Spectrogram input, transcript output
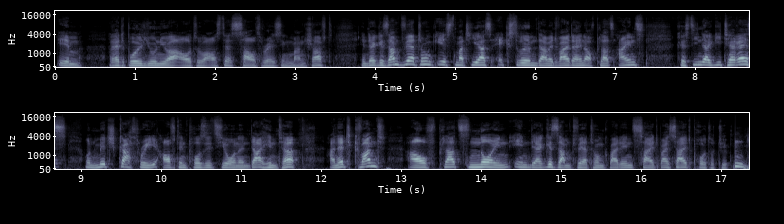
im Red Bull Junior Auto aus der South Racing Mannschaft. In der Gesamtwertung ist Matthias Ekström damit weiterhin auf Platz 1, Christina Guterres und Mitch Guthrie auf den Positionen dahinter. Annette Quandt auf Platz 9 in der Gesamtwertung bei den Side-by-Side-Prototypen.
